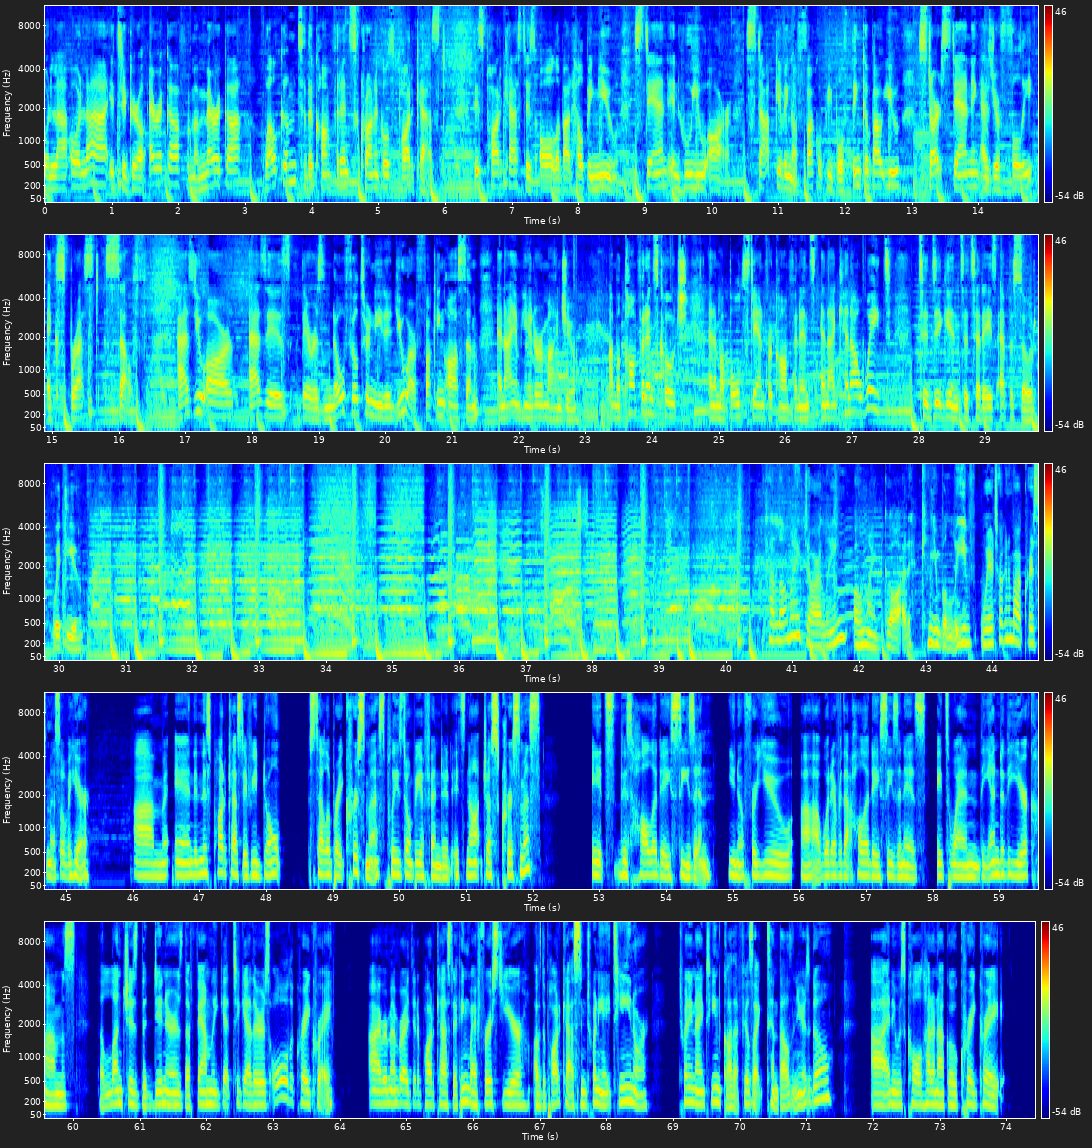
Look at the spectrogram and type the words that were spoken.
Hola, hola. It's your girl Erika from America. Welcome to the Confidence Chronicles podcast. This podcast is all about helping you stand in who you are. Stop giving a fuck what people think about you. Start standing as your fully expressed self. As you are, as is, there is no filter needed. You are fucking awesome, and I am here to remind you. I'm a confidence coach, and I'm a bold stand for confidence, and I cannot wait to dig into today's episode with you. Hello, my darling. Oh my God. Can you believe we're talking about Christmas over here? Um, and in this podcast, if you don't celebrate Christmas, please don't be offended. It's not just Christmas, it's this holiday season. You know, for you, uh, whatever that holiday season is, it's when the end of the year comes, the lunches, the dinners, the family get togethers, all the cray cray. I remember I did a podcast, I think my first year of the podcast in 2018 or 2019. God, that feels like 10,000 years ago. Uh, and it was called How to Not Go Cray Cray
